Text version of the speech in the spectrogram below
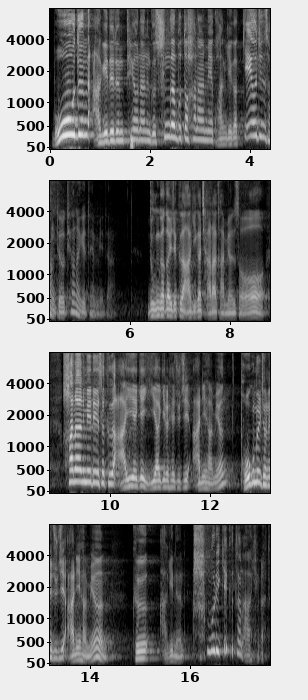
모든 아기들은 태어나는 그 순간부터 하나님의 관계가 깨어진 상태로 태어나게 됩니다. 누군가가 이제 그 아기가 자라가면서 하나님에 대해서 그 아이에게 이야기를 해주지 아니하면 복음을 전해주지 아니하면 그 아기는 아무리 깨끗한 아기라도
